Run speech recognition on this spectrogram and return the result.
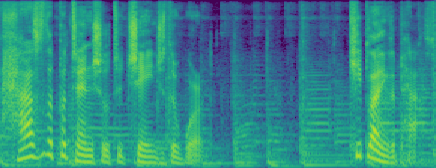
has the potential to change the world. Keep lighting the path.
